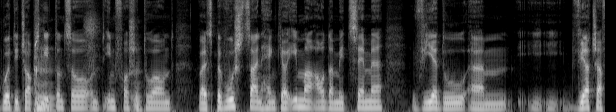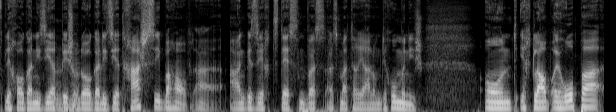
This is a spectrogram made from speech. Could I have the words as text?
gute Jobs gibt und so und Infrastruktur und weil das Bewusstsein hängt ja immer auch damit zusammen, wie du ähm, wirtschaftlich organisiert bist mhm. oder organisiert hast sie überhaupt äh, angesichts dessen, was als Material um dich herum ist. Und ich glaube, Europa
